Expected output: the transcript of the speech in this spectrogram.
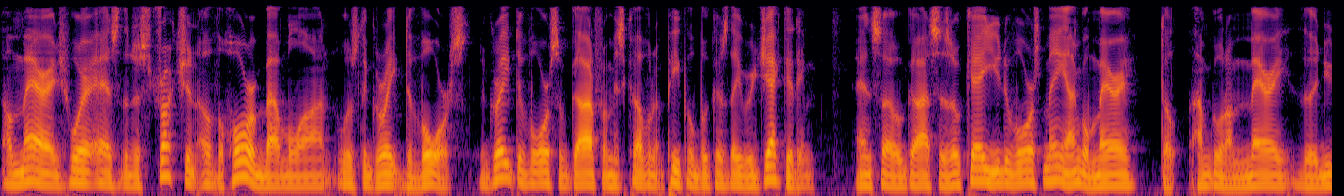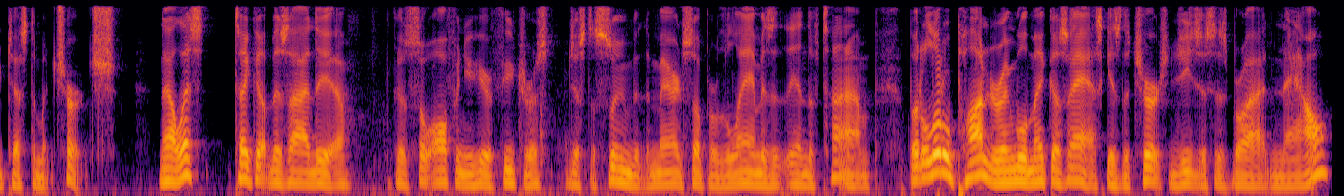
a marriage, whereas the destruction of the whore of Babylon was the great divorce. The great divorce of God from his covenant people because they rejected him. And so God says, Okay, you divorced me, I'm gonna marry the I'm gonna marry the New Testament church. Now let's take up this idea because so often you hear futurists just assume that the marriage supper of the Lamb is at the end of time. But a little pondering will make us ask Is the church Jesus' bride now?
